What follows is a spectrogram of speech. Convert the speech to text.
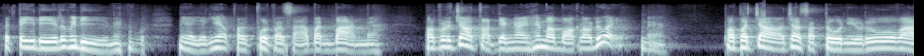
ไปตีดีหรือไม่ดีเนี่ยอย่างเงี้ยพูดภาษาบ้านๆนะพระพุทธเจ้าตรัสยังไงให้มาบอกเราด้วยนะพระพุทธเจ้าเจ้าศัตรูนี่รู้ว่า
